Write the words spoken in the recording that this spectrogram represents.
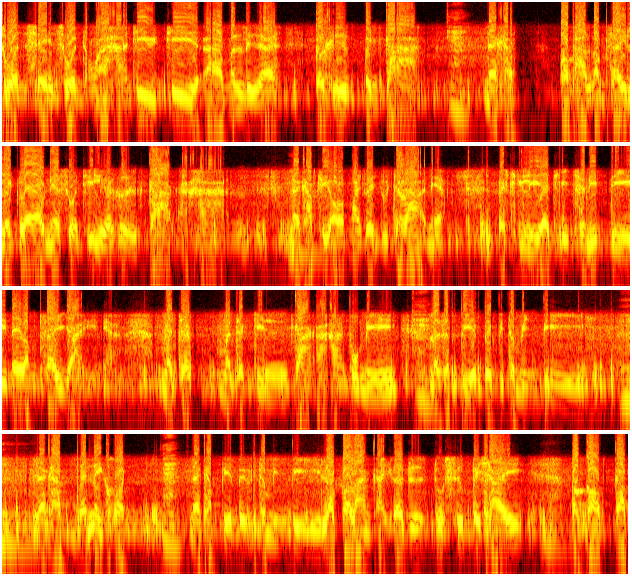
ส่วนเศษส่วนของอาหารที่ที่อ่ามันเหลือก็คือเป็นกากค่ะนะครับพอผ่านลำไส้เล็กแล้วเนี่ยส่วนที่เหลือก็คือกากอาหารนะครับ ที่ออกมาเป็นอุจจาระเนี่ยแบคทีเรียที่ชนิดดีในลำไส้ใหญ่เนี่ย มันจะมันจะกินกากอาหารพวกนี้ แล้วจะเปลี่ยนเป็นวิตามินบีอืมนะครับ เหมือนในคนค่ะนะครับ เปลี่ยนเป็นวิตามินบีแล้วก็ร่างกายก็ดูดดูดซึมไปใช้ ประกอบกับ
